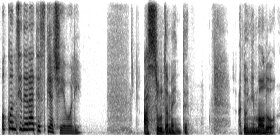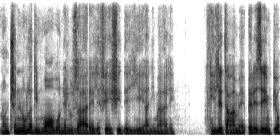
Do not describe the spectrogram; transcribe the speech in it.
o considerate spiacevoli. Assolutamente. Ad ogni modo, non c'è nulla di nuovo nell'usare le feci degli animali. Il letame, per esempio,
